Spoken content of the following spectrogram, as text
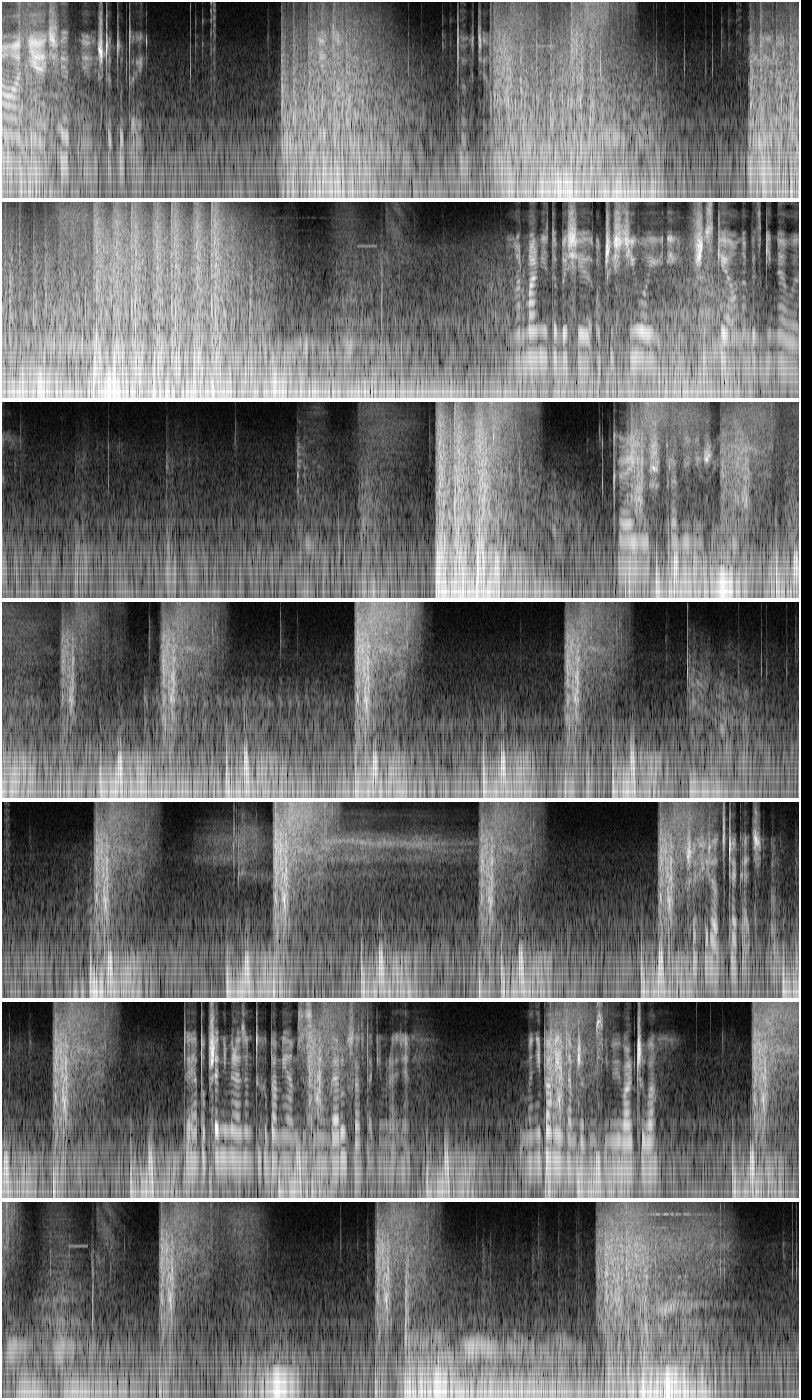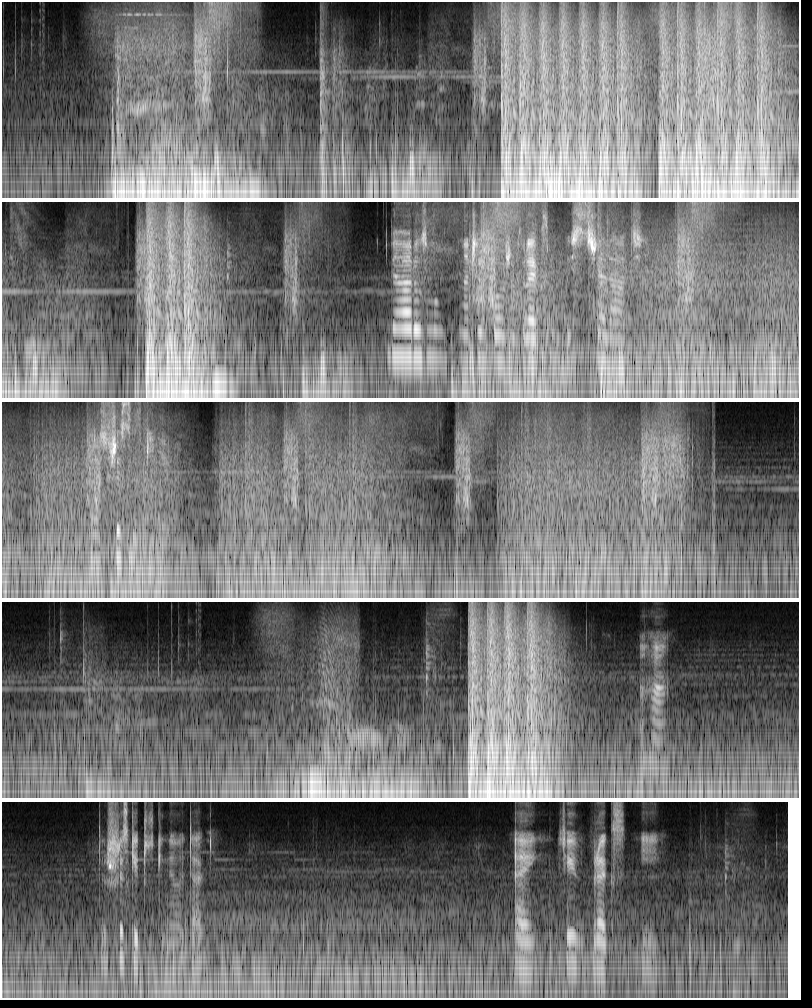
O nie, świetnie, jeszcze tutaj. Normalnie to by się oczyściło i, i wszystkie one by zginęły. Okej, już prawie nie żyje. Muszę chwilę odczekać. To ja poprzednim razem to chyba miałam ze sobą Garusa w takim razie. Bo nie pamiętam, żebym z nimi walczyła. Garus mógł, znaczy Boże, Rex mógłbyś strzelać. Teraz wszyscy zginiemy. Aha. To już wszystkie tu zginęły, tak? Ej, gdzie Rex i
